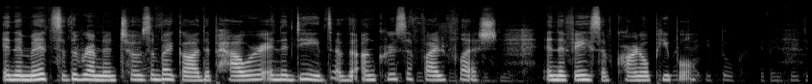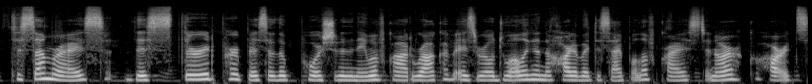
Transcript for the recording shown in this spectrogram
in the midst of the remnant chosen by God, the power and the deeds of the uncrucified flesh in the face of carnal people. To summarize, this third purpose of the portion in the name of God, Rock of Israel, dwelling in the heart of a disciple of Christ in our hearts,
